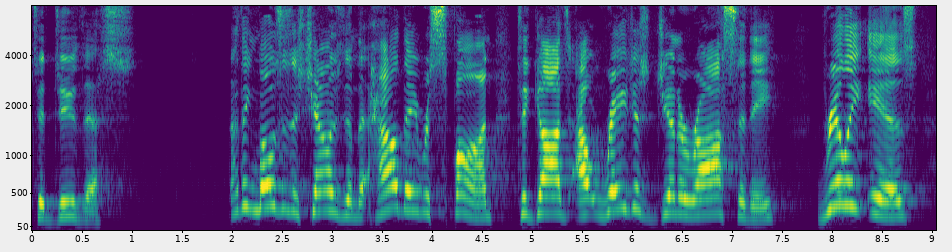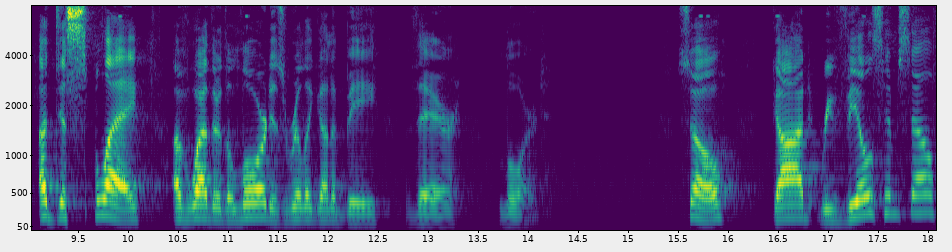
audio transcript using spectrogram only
to do this. I think Moses has challenged them that how they respond to God's outrageous generosity really is a display of whether the Lord is really going to be their Lord. So, God reveals himself,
